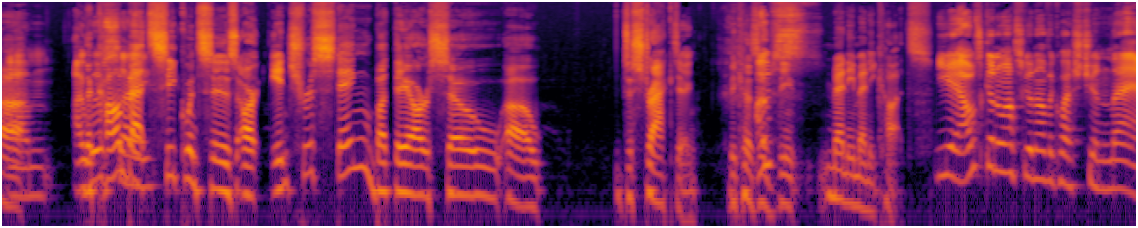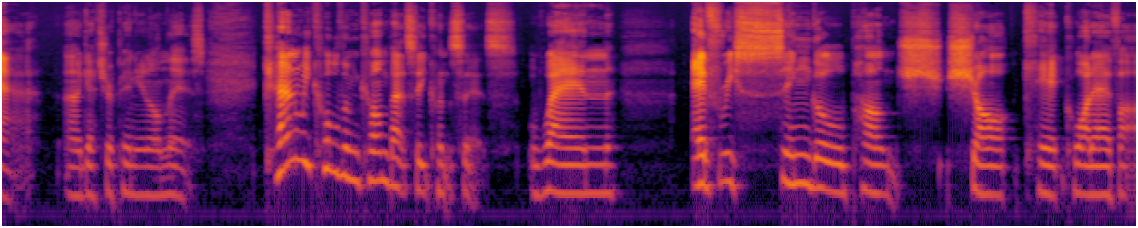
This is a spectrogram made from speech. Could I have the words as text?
Uh, um, I the combat say, sequences are interesting, but they are so uh, distracting because of the many, many cuts. yeah, I was going to ask you another question there. Uh, get your opinion on this. Can we call them combat sequences when every single punch, shot, kick, whatever,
